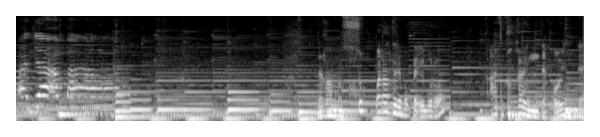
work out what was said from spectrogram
맞아, 아빠. 내가 한번 쑥 빨아들여 볼까 입으로? 아주 가까이 있는데 보이는데.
